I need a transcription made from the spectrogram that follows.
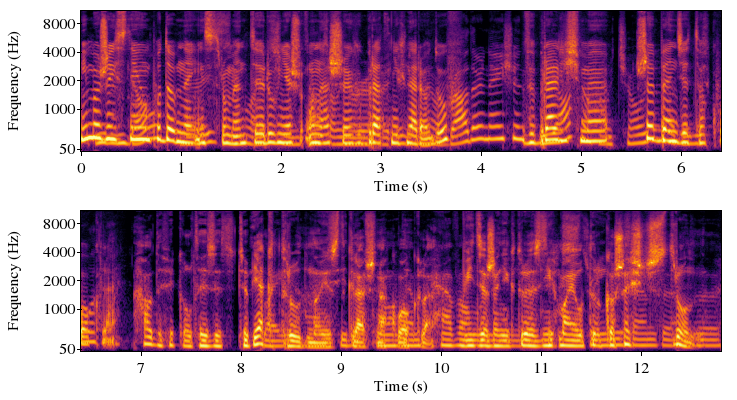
mimo że istnieją podobne instrumenty również u naszych bratnich narodów, wybraliśmy, że będzie to kłokle. Jak trudno jest grać na kłokle? Widzę, że niektóre z nich mają tylko sześć strun.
